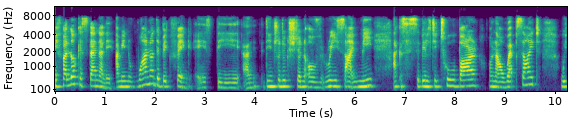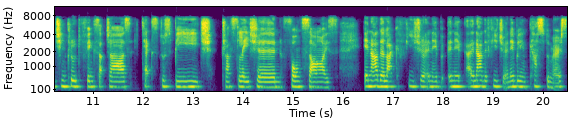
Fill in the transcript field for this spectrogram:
if I look externally, I mean, one of the big thing is the um, the introduction of Recite Me accessibility toolbar on our website, which include things such as text to speech, translation, font size, another like feature enable, another feature enabling customers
